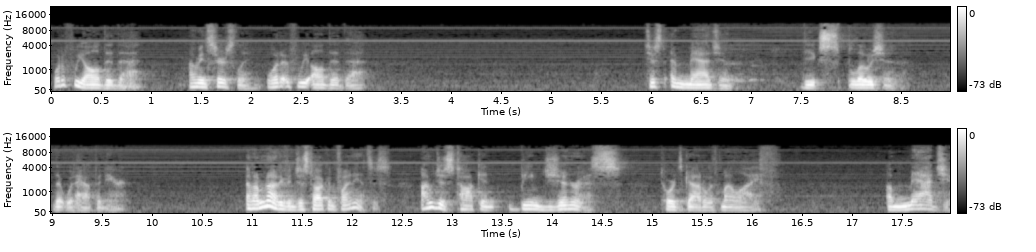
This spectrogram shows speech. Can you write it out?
What if we all did that? I mean, seriously, what if we all did that? Just imagine the explosion that would happen here. And I'm not even just talking finances, I'm just talking being generous towards God with my life. Imagine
